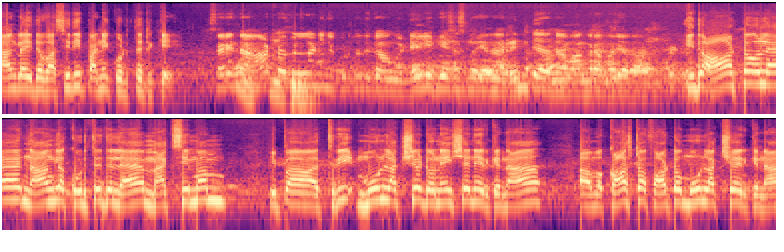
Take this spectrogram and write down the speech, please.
நாங்கள் இதை வசதி பண்ணி கொடுத்துருக்கேன் சார் இந்த ஆட்டோக்கள்லாம் நீங்க கொடுத்ததுக்கு அவங்க டெய்லி பேசிஸ் மாதிரி எதாவது ரெண்ட் எதனா வாங்குற மாதிரி ஏதாவது இது ஆட்டோவில் நாங்கள் கொடுத்ததில் மேக்ஸிமம் இப்போ த்ரீ மூணு லட்சம் டொனேஷன் இருக்குன்னா காஸ்ட் ஆஃப் ஆட்டோ மூணு லட்சம் இருக்குன்னா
